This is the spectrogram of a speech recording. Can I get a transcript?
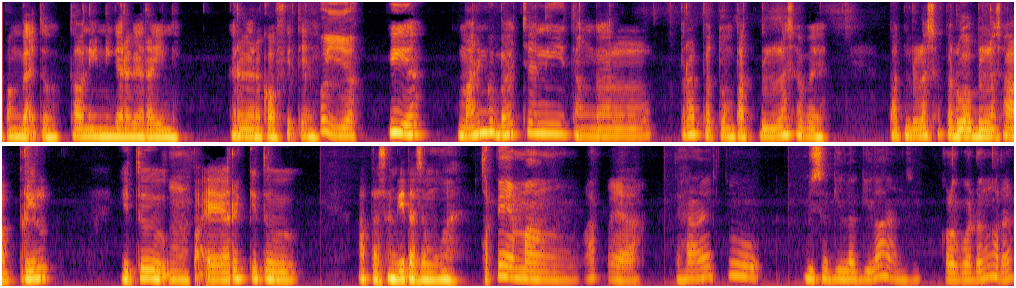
apa enggak tuh tahun ini gara-gara ini? Gara-gara covid ini? Oh iya. Iya. Kemarin gue baca nih tanggal berapa tuh? 14 apa ya? 14 apa 12 April. Itu Hmm. Pak Erik itu atasan kita semua. Tapi emang apa ya? THR tuh bisa gila-gilaan sih. Kalau gua denger ya.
